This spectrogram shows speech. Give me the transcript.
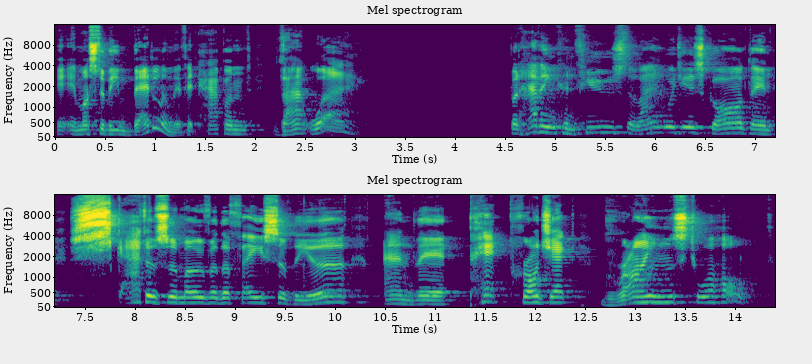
It, it must have been bedlam if it happened that way. But having confused the languages, God then scatters them over the face of the earth, and their pet project grinds to a halt.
